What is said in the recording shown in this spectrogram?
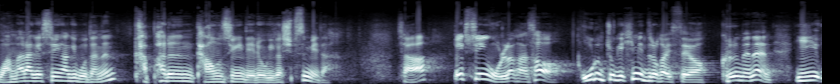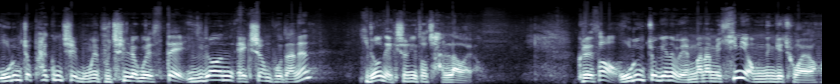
완만하게 스윙하기보다는 가파른 다운스윙이 내려오기가 쉽습니다. 자, 백스윙 올라가서 오른쪽에 힘이 들어가 있어요. 그러면은 이 오른쪽 팔꿈치를 몸에 붙이려고 했을 때 이런 액션보다는 이런 액션이 더 잘 나와요. 그래서 오른쪽에는 웬만하면 힘이 없는 게 좋아요.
